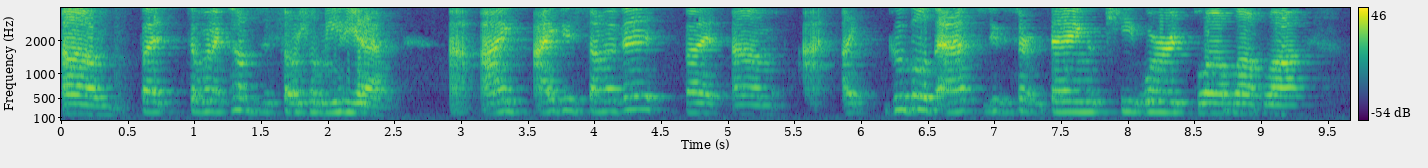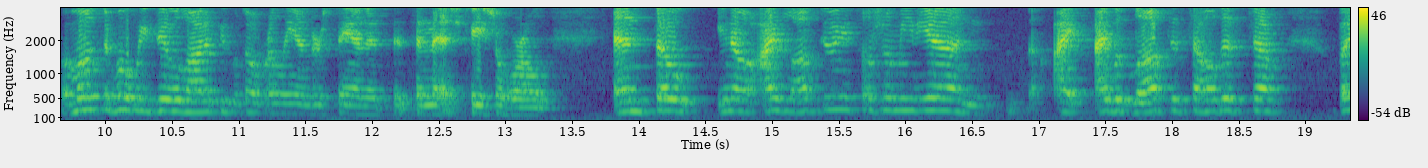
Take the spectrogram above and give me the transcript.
Um, but so when it comes to social media, I I do some of it, but um, I, like Google's asked to do certain things, keywords, blah blah blah. But most of what we do, a lot of people don't really understand. It's it's in the educational world. And so, you know, I love doing social media and I, I would love to sell this stuff, but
